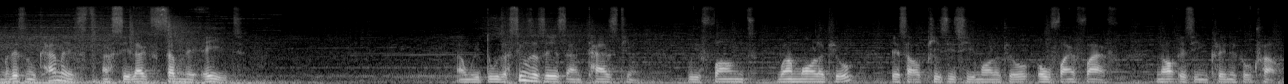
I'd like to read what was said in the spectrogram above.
medicinal chemists uh, select 78 and we do the synthesis and testing. We found one molecule, it's our PCC molecule 055. Now it's in clinical trial.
